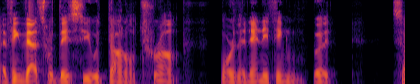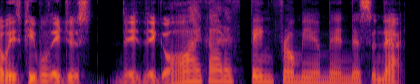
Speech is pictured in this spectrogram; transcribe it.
I think that's what they see with Donald Trump more than anything. But some of these people, they just they they go, oh, I got a thing from him and this and that,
